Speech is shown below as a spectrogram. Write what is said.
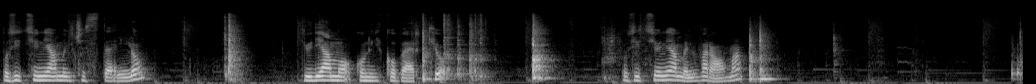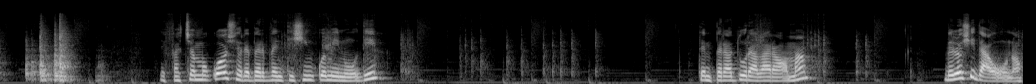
Posizioniamo il cestello. Chiudiamo con il coperchio. Posizioniamo il varoma e facciamo cuocere per 25 minuti. Temperatura varoma velocità 1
